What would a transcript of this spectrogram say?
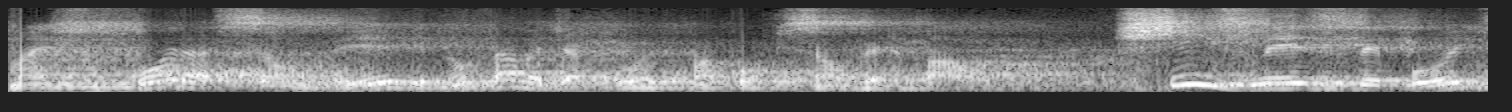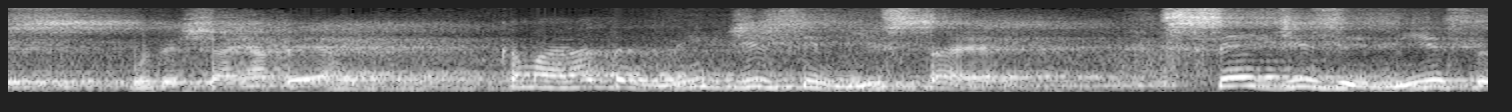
mas o coração dele não estava de acordo com a confissão verbal. X meses depois, vou deixar em aberto, camarada nem dizimista é. Ser dizimista,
